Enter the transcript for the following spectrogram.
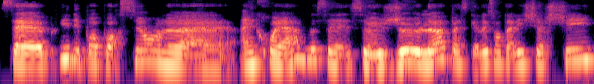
ça a pris des proportions là, euh, incroyables, là, ce, ce jeu-là, parce que là, ils sont allés chercher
